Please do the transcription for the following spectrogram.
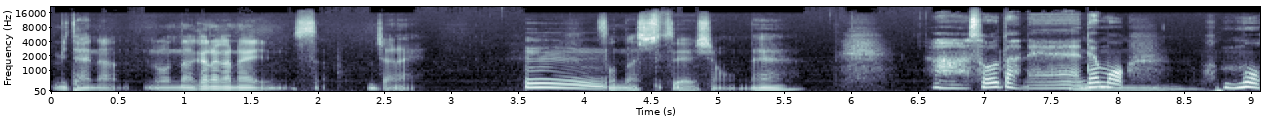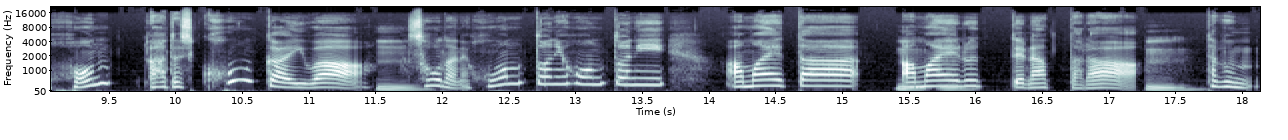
みたいなのなかなかないんさじゃない、うん。そんなシチュエーションね、ああそうだね、うん。でももうほんあ私今回は、うん。そうだね。本当に本当に甘えたうん甘えるってなったら、うん。多分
